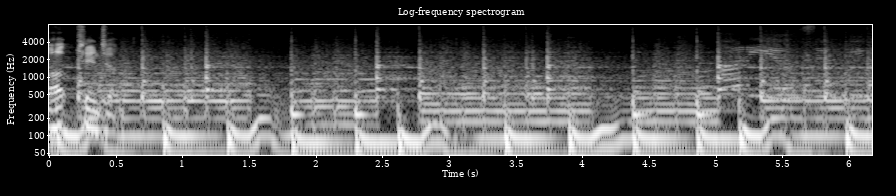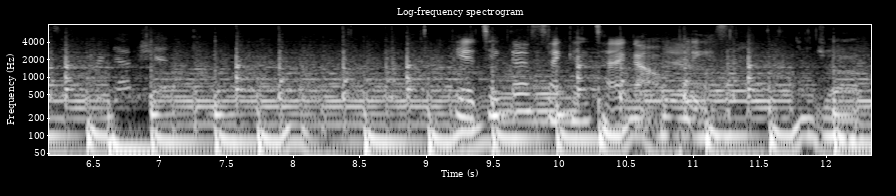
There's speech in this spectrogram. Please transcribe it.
yeah. Up, change up. Yeah, take that second tag out, Yeah. please. Good job.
